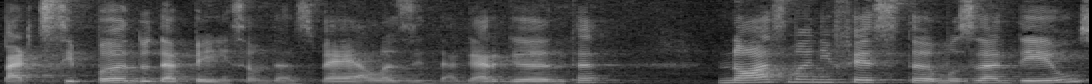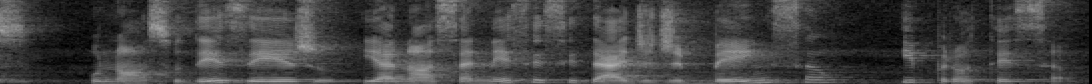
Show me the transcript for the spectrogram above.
Participando da bênção das velas e da garganta, nós manifestamos a Deus o nosso desejo e a nossa necessidade de bênção e proteção.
